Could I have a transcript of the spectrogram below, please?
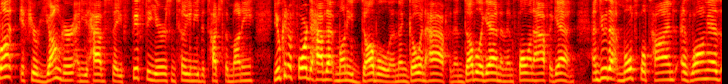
But if you're younger and you have, say, 50 years until you need to touch the money, you can afford to have that money double and then go in half and then double again and then fall in half again and do that multiple times as long as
